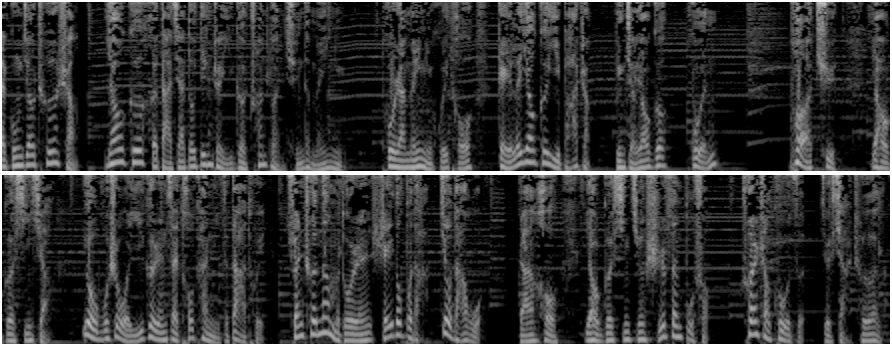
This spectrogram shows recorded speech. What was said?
在公交车上，幺哥和大家都盯着一个穿短裙的美女。突然，美女回头给了幺哥一巴掌，并叫幺哥滚。我去！幺哥心想，又不是我一个人在偷看你的大腿，全车那么多人，谁都不打，就打我。然后，幺哥心情十分不爽，穿上裤子就下车了。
